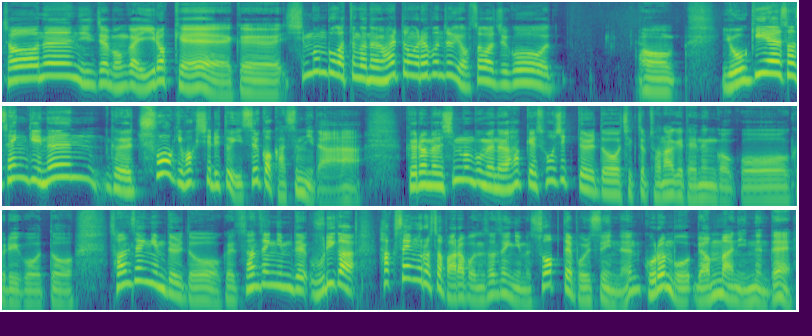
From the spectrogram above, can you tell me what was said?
저는 이제 뭔가 이렇게 그 신문부 같은 거는 활동을 해본 적이 없어가지고 어, 여기에서 생기는 그 추억이 확실히 또 있을 것 같습니다. 그러면 신문 보면은 학교 소식들도 직접 전하게 되는 거고, 그리고 또 선생님들도 그 선생님들, 우리가 학생으로서 바라보는 선생님은 수업 때 볼 수 있는 그런 뭐 면만 있는데,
